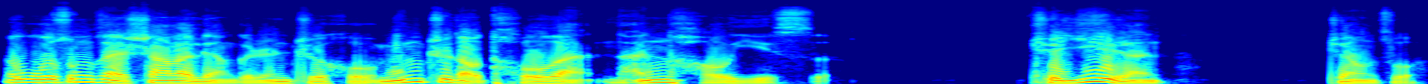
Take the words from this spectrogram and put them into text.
那武松在杀了两个人之后，明知道投案难逃一死，却依然这样做，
